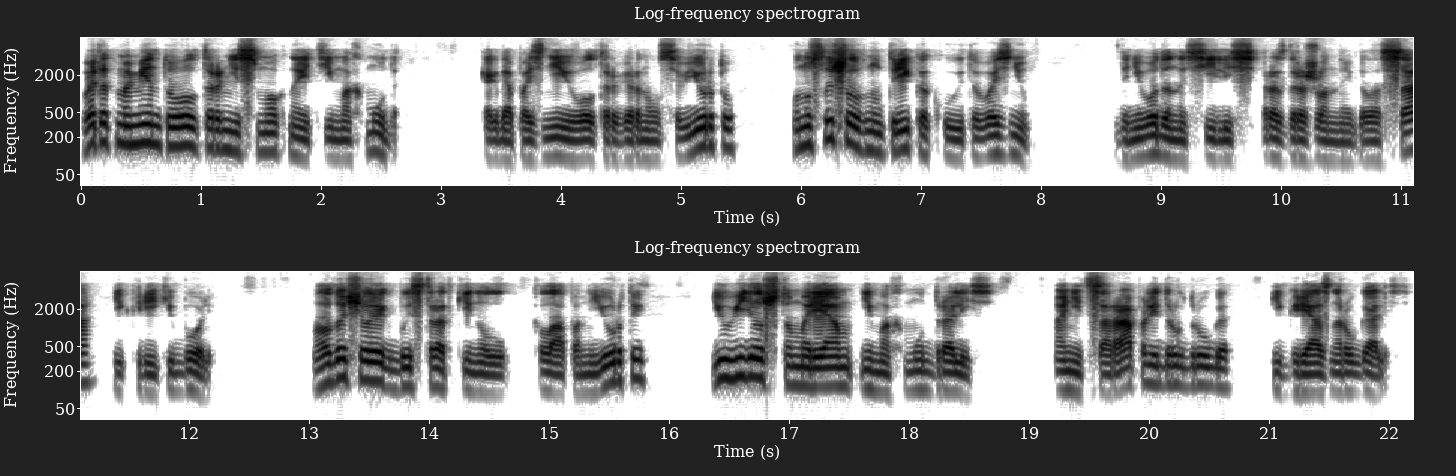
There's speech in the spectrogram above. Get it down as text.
В этот момент Уолтер не смог найти Махмуда. Когда позднее Уолтер вернулся в юрту, он услышал внутри какую-то возню. До него доносились раздраженные голоса и крики боли. Молодой человек быстро откинул клапан юрты и увидел, что Мариам и Махмуд дрались. Они царапали друг друга и грязно ругались.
